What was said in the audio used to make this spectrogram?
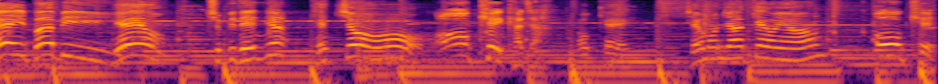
Hey 바비 예영. 준비됐냐? 됐죠. 오케이 가자. 오케이. 제가 먼저 할게요 형. 오케이.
